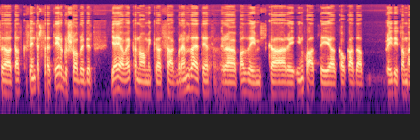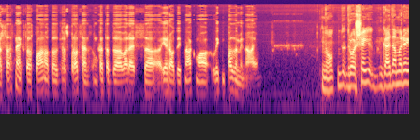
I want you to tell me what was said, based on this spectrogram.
tā, tas, kas interesē tirgu šobrīd, ir, ja jau ekonomika sāk bremzēties, ir pazīmes, ka arī inflācija kaut kādā brīdī tomēr sasniegs tos plānotos 2%, un kad tad varēs ieraudzīt nākamo likuma pazeminājumu. Nu, droši gaidām arī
